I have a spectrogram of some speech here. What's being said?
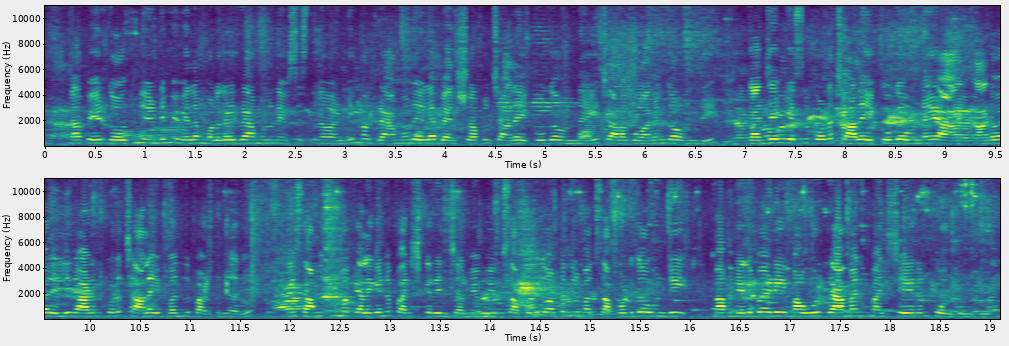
నా పేరు గౌతమి అండి. మేము ఇలా ములగడ గ్రామంలో నివసిస్తున్నాం అండి మా గ్రామంలో ఇలా బెల్ షాపులు చాలా ఎక్కువగా ఉన్నాయి. చాలా ఘోరంగా ఉంది. గంజాయి కేసులు కూడా చాలా ఎక్కువగా ఉన్నాయి. ఆ- ఆడవారు వెళ్ళి రావడానికి కూడా చాలా ఇబ్బందులు పడుతున్నారు. ఈ సమస్యను మాకు ఎలాగైనా పరిష్కరించాలి. మేము మీకు సపోర్ట్గా ఉంటే మీరు మాకు సపోర్ట్గా ఉండి మాకు నిలబడి మా ఊరు గ్రామానికి మంచి చేయాలని కోరుకుంటున్నాం.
